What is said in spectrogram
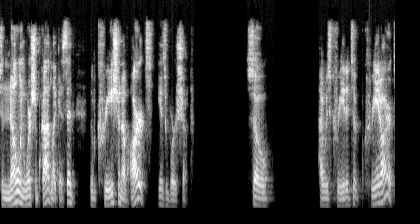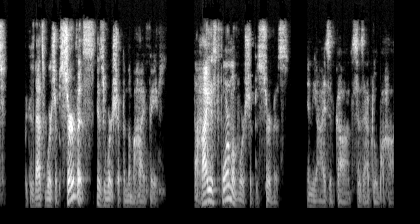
to know and worship God, like I said, the creation of art is worship. So I was created to create art because that's worship. Service is worship in the Baha'i faith. The highest form of worship is service in the eyes of God, says Abdul Baha.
